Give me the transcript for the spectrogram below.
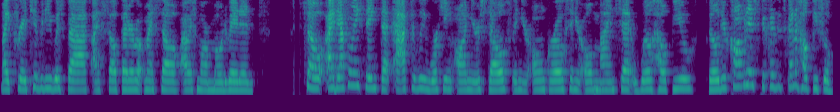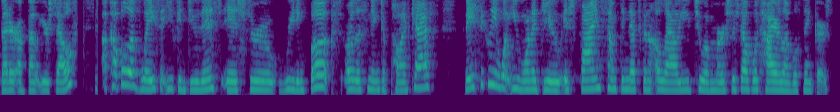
my creativity was back. I felt better about myself. I was more motivated. So I definitely think that actively working on yourself and your own growth and your own mindset will help you build your confidence because it's going to help you feel better about yourself. A couple of ways that you can do this is through reading books or listening to podcasts. Basically, what you want to do is find something that's going to allow you to immerse yourself with higher level thinkers.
